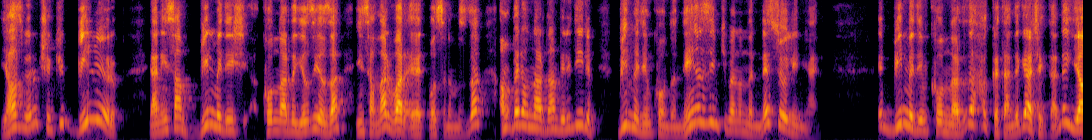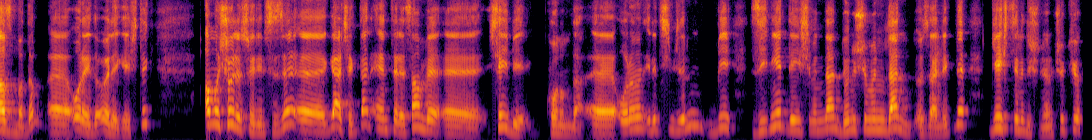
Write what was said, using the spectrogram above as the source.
yazmıyorum çünkü bilmiyorum. Yani insan bilmediği konularda yazı yazan insanlar var evet basınımızda ama ben onlardan biri değilim. Bilmediğim konuda ne yazayım ki ben onları ne söyleyeyim yani. E, bilmediğim konularda da hakikaten de gerçekten de yazmadım. E, orayı da öyle geçtik. Ama şöyle söyleyeyim size e, gerçekten enteresan ve e, şey bir konumda. E, oranın iletişimcilerin bir zihniyet değişiminden, dönüşümünden özellikle geçtiğini düşünüyorum. Çünkü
